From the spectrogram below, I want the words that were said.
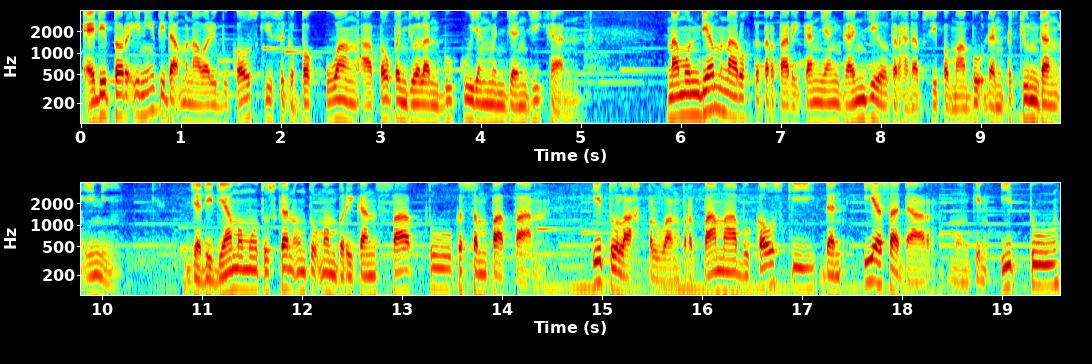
Editor ini tidak menawari Bukowski segepok uang atau penjualan buku yang menjanjikan. Namun dia menaruh ketertarikan yang ganjil terhadap si pemabuk dan pecundang ini. Jadi dia memutuskan untuk memberikan satu kesempatan Itulah peluang pertama Bukowski dan ia sadar mungkin itu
